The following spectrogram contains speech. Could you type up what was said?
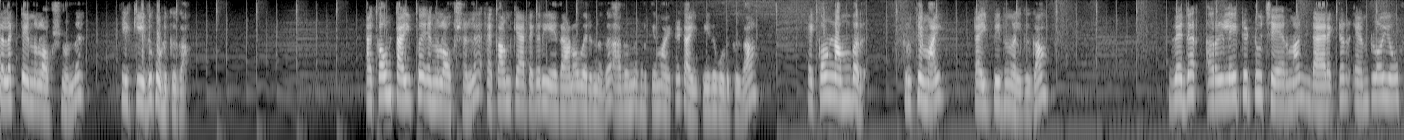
സെലക്ട് എന്നുള്ള ഓപ്ഷൻ ഒന്ന് ക്ലിക്ക് ചെയ്ത് കൊടുക്കുക. അക്കൗണ്ട് ടൈപ്പ് എന്നുള്ള ഓപ്ഷനിൽ അക്കൗണ്ട് കാറ്റഗറി ഏതാണോ വരുന്നത് അതൊന്ന് കൃത്യമായിട്ട് ടൈപ്പ് ചെയ്ത് കൊടുക്കുക. അക്കൗണ്ട് നമ്പർ കൃത്യമായി ടൈപ്പ് ചെയ്ത് നൽകുക. Whether related to chairman director employee of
